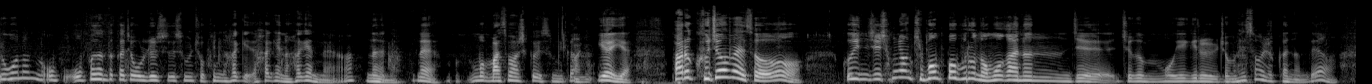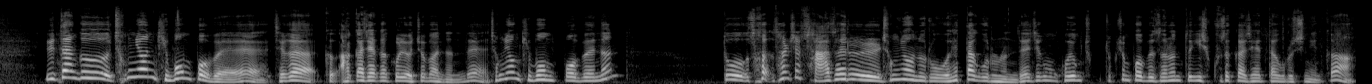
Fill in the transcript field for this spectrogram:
요거는 5, 5%까지 올릴 수 있으면 좋긴 하긴 하기는 하겠네요. 네, 네. 네. 뭐 말씀하실 거 있습니까? 아니요. 예, 예. 바로 그 점에서 그 이제 청년 기본법으로 넘어가는 이제 지금 뭐 얘기를 좀 했으면 좋겠는데요. 일단 그 청년 기본법에 제가 그 아까 제가 그걸 여쭤봤는데 청년 기본법에는 또 34세를 청년으로 했다고 그러는데 지금 고용촉진법에서는 또 29세까지 했다고 그러시니까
